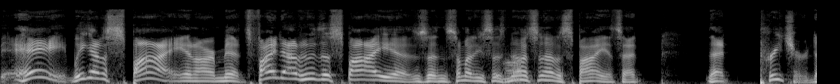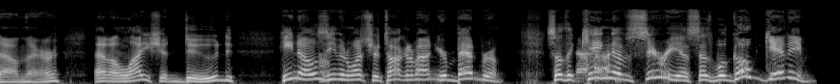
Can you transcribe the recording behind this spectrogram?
hey, we got a spy in our midst. Find out who the spy is. And somebody says, no, it's not a spy. It's that that preacher down there, that Elisha dude. He knows even what you're talking about in your bedroom. So the king of Syria says, well, go get him.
